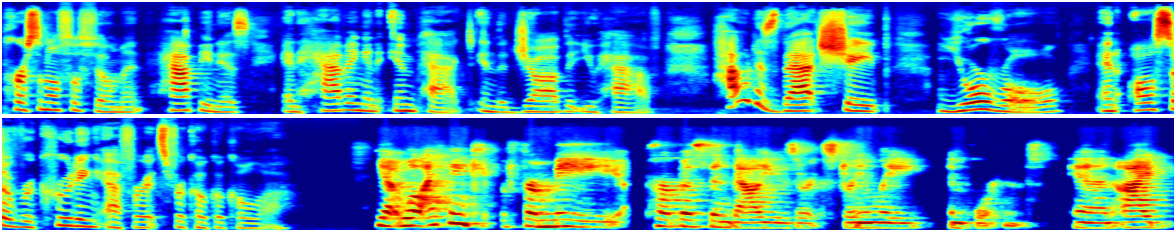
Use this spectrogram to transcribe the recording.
personal fulfillment, happiness, and having an impact in the job that you have. How does that shape your role and also recruiting efforts for Coca Cola? Yeah, well, I think for me, purpose and values are extremely important. And I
